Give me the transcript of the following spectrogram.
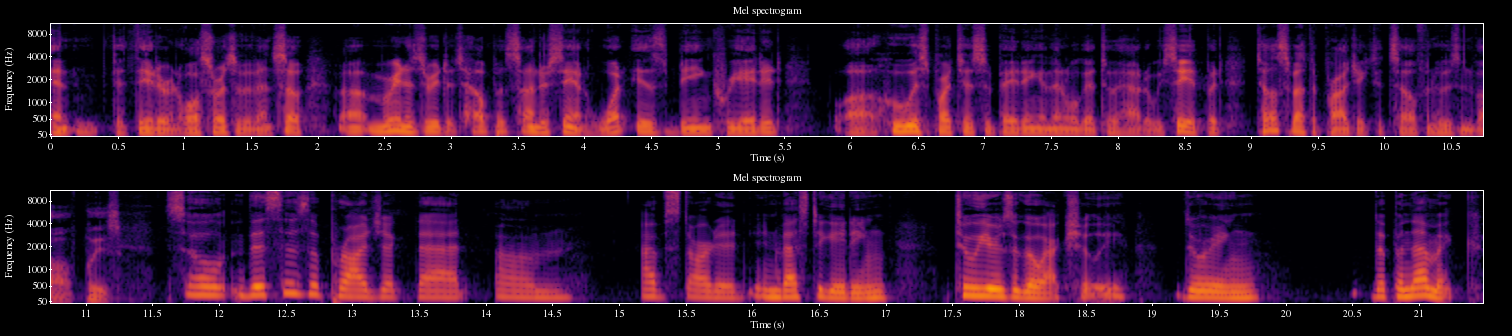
and the theater and all sorts of events. So, uh, Marina Zarita, help us understand what is being created, uh, who is participating, and then we'll get to how do we see it. But tell us about the project itself and who's involved, please. So this is a project that um, I've started investigating two years ago, actually, during the pandemic,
